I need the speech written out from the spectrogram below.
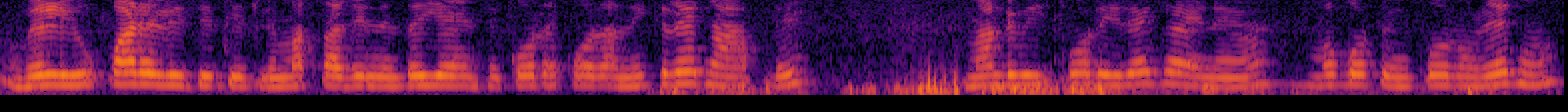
વહેલી ઉપાડી લીધી હતી એટલે માતાજીની દયાથી કોરે કોરા નીકળે ગયા આપણે. માંડવી કોરી રેગાય ને મગોટું કોરું રેગું.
